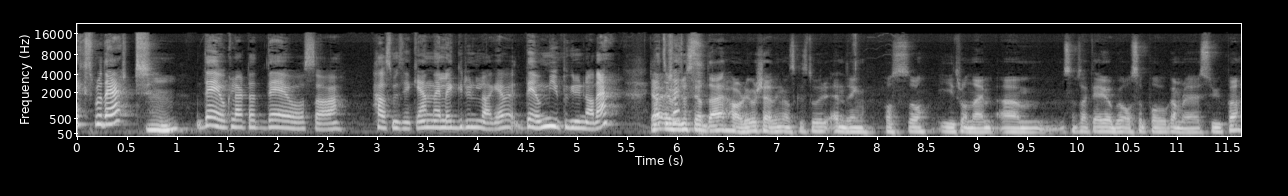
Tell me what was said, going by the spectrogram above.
eksplodert. Det er jo klart at det er jo også housemusikken, eller grunnlaget. Det er jo mye på grunn av det. Ja, jeg vil jo si at Der har det jo skjedd en ganske stor endring også i Trondheim. Um, som sagt, Jeg jobber jo også på gamle Supa,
